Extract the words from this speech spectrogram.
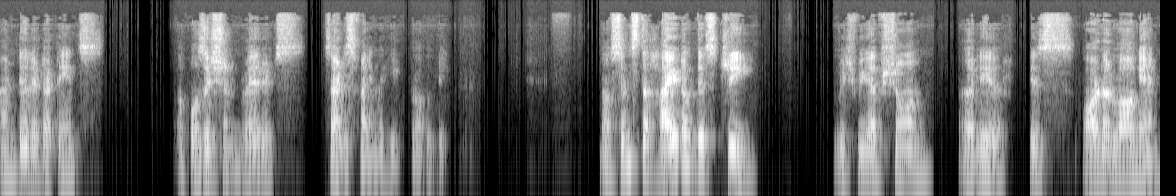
until it attains a position where it's satisfying the heap property. Now since the height of this tree, which we have shown earlier, is order log n,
